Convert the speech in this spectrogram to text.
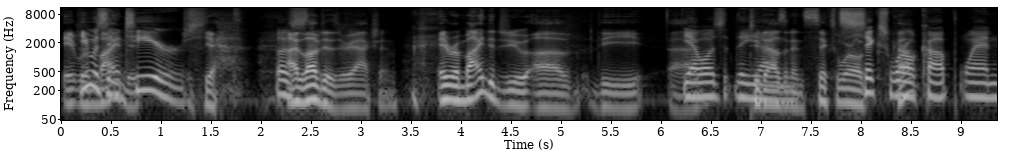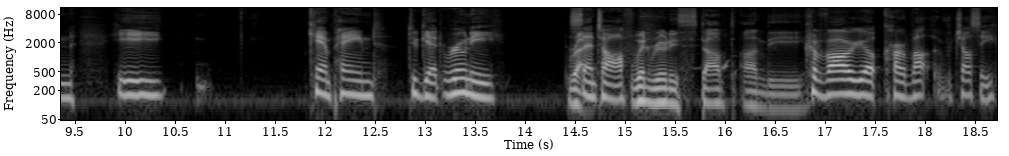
It He was in tears. yeah. was- I loved his reaction. It reminded you of the uh, Yeah, what was? The um, 2006 World Six Cup? World Cup when he campaigned to get Rooney Right. sent off. when Rooney stomped on the Carvalho, Carvalho, Chelsea,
